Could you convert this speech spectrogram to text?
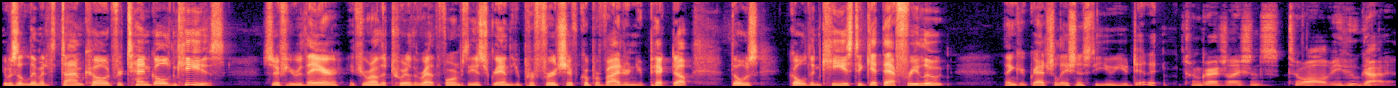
it was a limited time code for 10 golden keys. So if you were there, if you were on the Twitter, the Reddit, forums, the Instagram, your preferred shift code provider, and you picked up those golden keys to get that free loot, then congratulations to you. You did it. Congratulations to all of you who got it.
